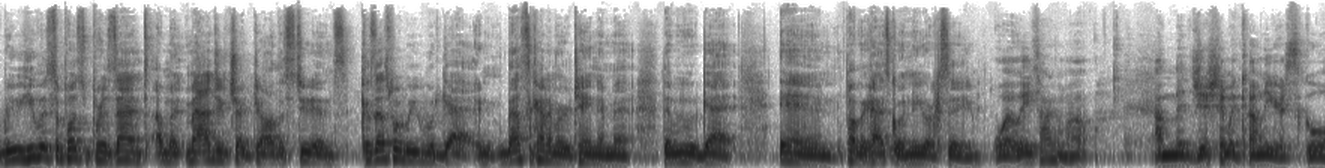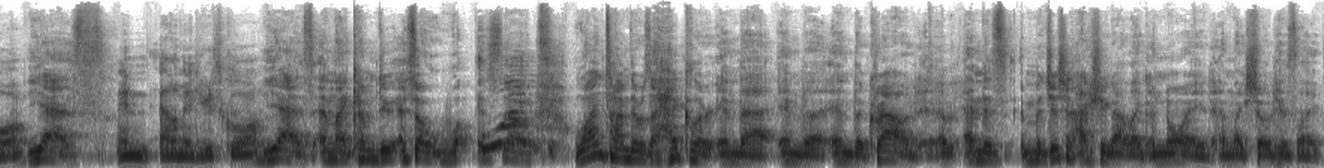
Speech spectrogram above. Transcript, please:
We, he was supposed to present a magic trick to all the students because that's what we would get, and that's the kind of entertainment that we would get in public high school in New York City. What, what are you talking about? A magician would come to your school Yes, in elementary school. Yes, and like come do. And so, wh- so one time there was a heckler in that in the in the crowd, uh, and this magician actually got like annoyed and like showed his like.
